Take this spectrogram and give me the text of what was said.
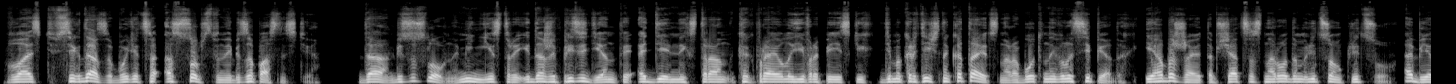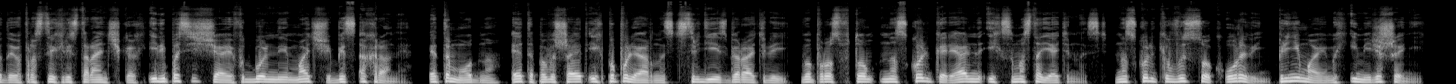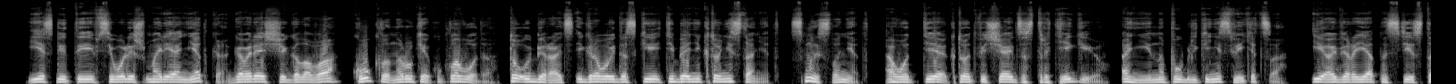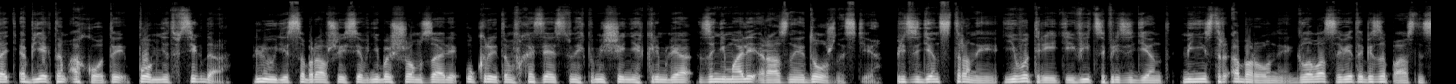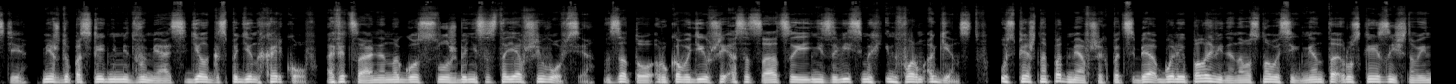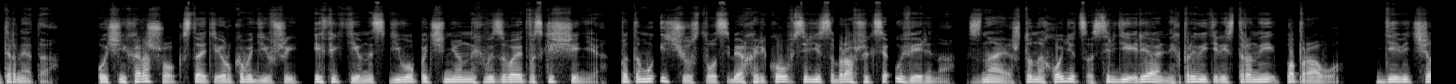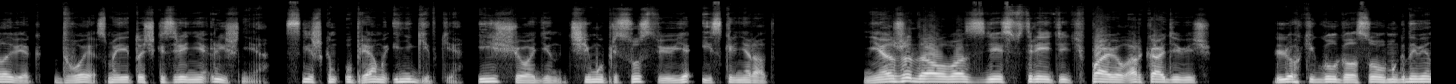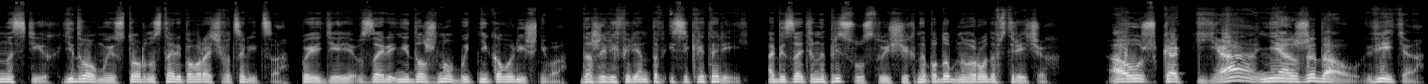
Власть всегда заботится о собственной безопасности. Да, безусловно, министры и даже президенты отдельных стран, как правило европейских, демократично катаются на работу на велосипедах и обожают общаться с народом лицом к лицу, обедая в простых ресторанчиках или посещая футбольные матчи без охраны. Это модно, это повышает их популярность среди избирателей. Вопрос в том, насколько реальна их самостоятельность, насколько высок уровень принимаемых ими решений. Если ты всего лишь марионетка, говорящая голова, кукла на руке кукловода, то убирать с игровой доски тебя никто не станет. Смысла нет. А вот те, кто отвечает за стратегию, они на публике не светятся. И о вероятности стать объектом охоты помнят всегда. Люди, собравшиеся в небольшом зале, укрытом в хозяйственных помещениях Кремля, занимали разные должности. Президент страны, его третий вице-президент, министр обороны, глава Совета Безопасности. Между последними двумя сидел господин Харьков, официально на госслужбе не состоявший вовсе, зато руководивший Ассоциацией независимых информагентств, успешно подмявших под себя более половины новостного сегмента русскоязычного интернета. Очень хорошо, кстати, руководивший. Эффективность его подчиненных вызывает восхищение. Потому и чувствовал себя Харьков среди собравшихся уверенно, зная, что находится среди реальных правителей страны по праву. Девять человек, двое, с моей точки зрения, лишние, слишком упрямы и негибкие. И еще один, чьему присутствию я искренне рад. «Не ожидал вас здесь встретить, Павел Аркадьевич», Легкий гул голосов мгновенно стих, едва в мою сторону стали поворачиваться лица. По идее, в зале не должно быть никого лишнего, даже референтов и секретарей, обязательно присутствующих на подобного рода встречах. «А уж как я не ожидал, Витя!»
